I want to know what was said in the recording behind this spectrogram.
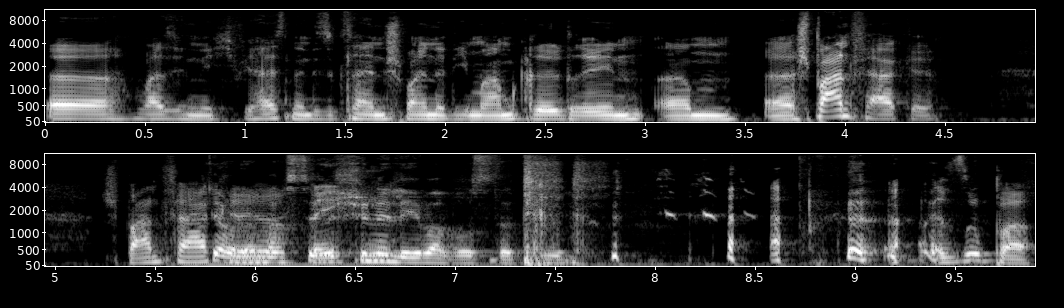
äh, weiß ich nicht, wie heißen denn diese kleinen Schweine, die mal am Grill drehen? Ähm, äh, Spanferkel. Spanferkel, Ja, dann machst du eine schöne Leberwurst dazu. Super.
